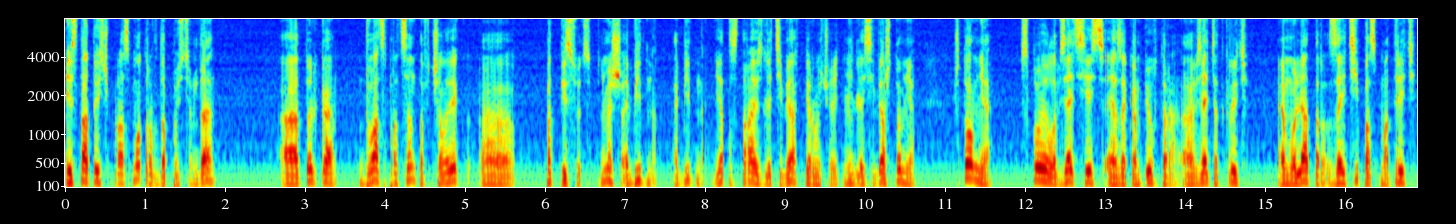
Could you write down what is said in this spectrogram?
из 100 тысяч просмотров, допустим, да, а, только 20% человек а, подписываются. Понимаешь, обидно, обидно. Я-то стараюсь для тебя, в первую очередь, не для себя. Что мне, что мне стоило взять, сесть э, за компьютер, э, взять, открыть эмулятор, зайти, посмотреть,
